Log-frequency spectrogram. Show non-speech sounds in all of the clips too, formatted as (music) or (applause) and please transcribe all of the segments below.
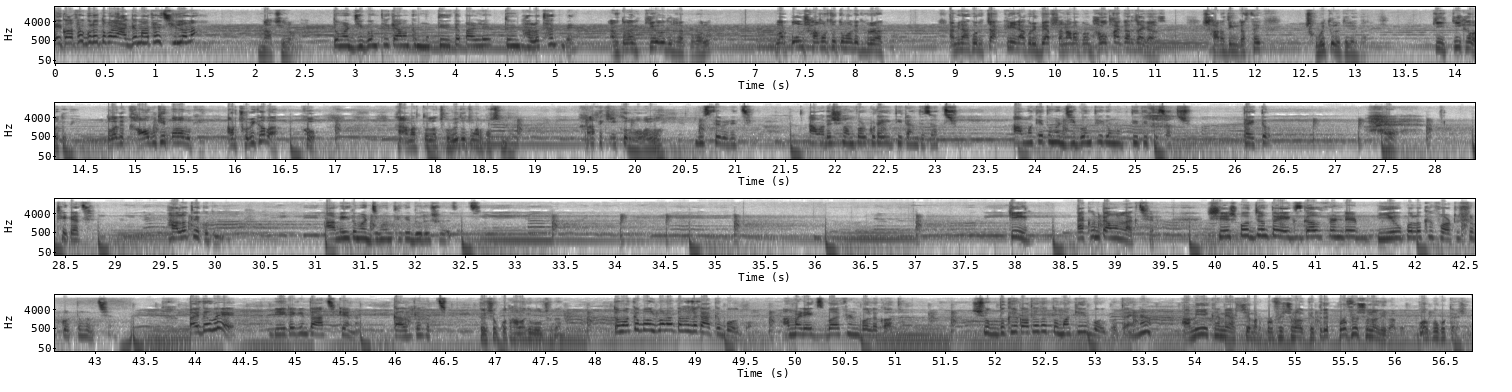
এই কথাগুলো তোমার আগে মাথায় ছিল না? না ছিল না। তোমার জীবন থেকে আমাকে মুক্তি দিতে পারলে তুমি ভালো থাকবে? আমি তোমাকে কীভাবে ধরে রাখব বলো? আমার কোন সামর্থ্য তোমাকে ধরে রাখব? আমি না করি চাকরি না করি ব্যবসা না আমার কোনো ভালো থাকার জায়গা আছে। সারাদিন রাস্তায় ছবি তুলে তুলে বেড়াই। কি কি খাবা তুমি? তোমাকে খাওয়াবো কি পড়াবো কি? আমার ছবি খাবা? হো আমার তোলা ছবি তো তোমার পছন্দ। আমি কি করব বলো? বুঝতে পেরেছি। আমাদের সম্পর্কটা ইতি টানতে চাচ্ছ। আমাকে তোমার জীবন থেকে মুক্তি দিতে চাচ্ছ। তাই তো? হ্যাঁ। ঠিক আছে। ভালো থেকো তুমি। আমি তোমার জীবন থেকে দূরে সরে যাচ্ছি। কি? এখন কেমন লাগছে? শেষ পর্যন্ত এক্স গার্লফ্রেন্ডের বিয়ে উপলক্ষে ফটোশুট করতে হচ্ছে। বাই দ্য ওয়ে বিয়েটা কিন্তু আজকে না কালকে হচ্ছে। তো এইসব কথা আমাকে বলছো কেন? তোমাকে বলব না তাহলে কাকে বলব? আমার এক্স বয়ফ্রেন্ড বলে কথা। সুখ দুঃখের কথা তো তোমাকেই বলব তাই না? আমি এখানে আসছি আমার প্রফেশনাল ক্ষেত্রে প্রফেশনালি ভাবে। গল্প করতে আসি।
